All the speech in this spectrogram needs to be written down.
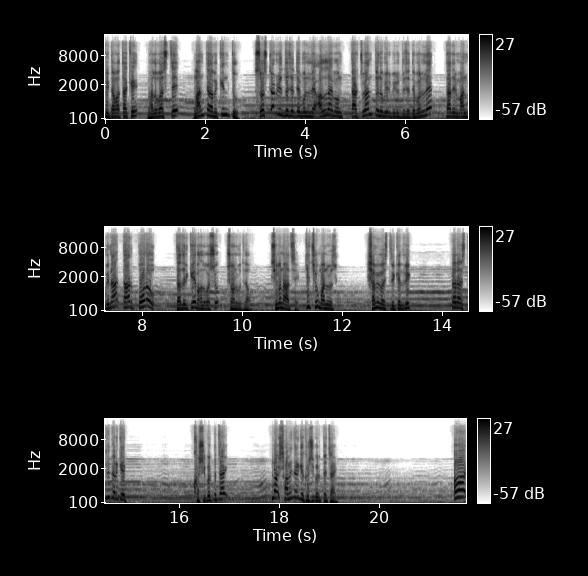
পিতামাতাকে ভালোবাসতে মানতে হবে, কিন্তু স্রষ্টার বিরুদ্ধে যেতে বললে আল্লাহ এবং তার চূড়ান্ত নবীর বিরুদ্ধে যেতে বললে তাদের মানবে না, তারপরও তাদেরকে ভালোবাসো, সহানুভূতি দাও। সীমানা আছে। কিছু মানুষ স্বামী বা স্ত্রী কেন্দ্রিক, তারা স্ত্রীদেরকে খুশি করতে চায় বা স্বামীদেরকে খুশি করতে চায়। আর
